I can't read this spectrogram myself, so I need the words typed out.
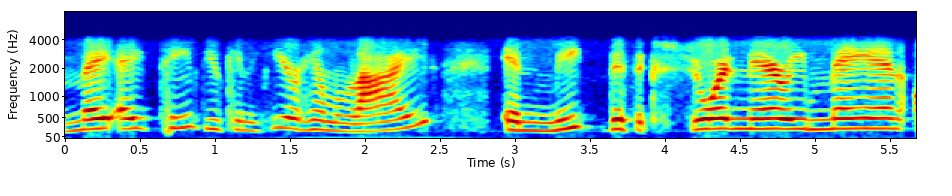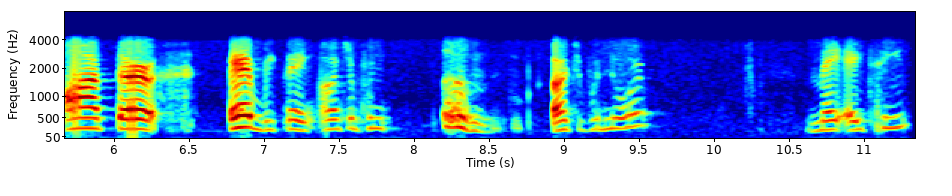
May 18th, you can hear him live and meet this extraordinary man, author, everything, entrepreneur. entrepreneur. May 18th.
